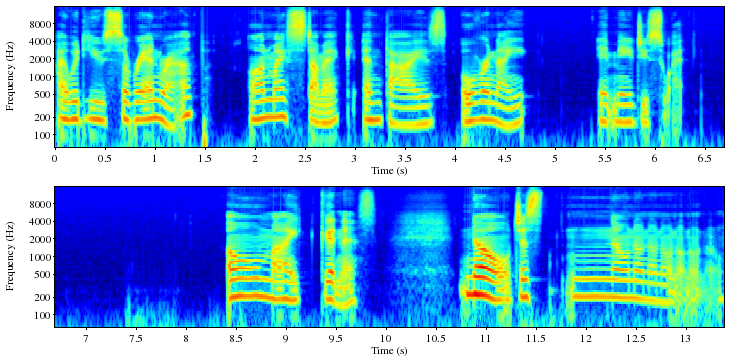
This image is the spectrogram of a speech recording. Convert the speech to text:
I would use saran wrap on my stomach and thighs overnight. It made you sweat. Oh my goodness. No, just no, no, no, no, no, no, no.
